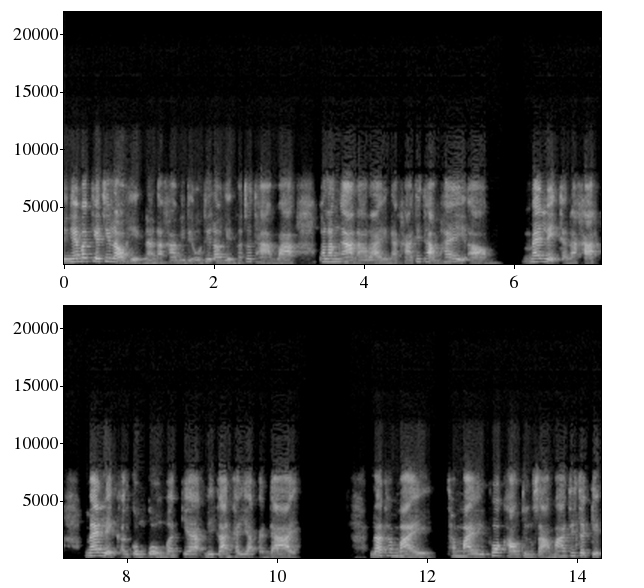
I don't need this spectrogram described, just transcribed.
ทีนี้เมื่อกี้ที่เราเห็นนะนะคะวิดีโอที่เราเห็นเขาจะถามว่าพลังงานอะไรนะคะที่ทำให้แม่เหล็กกันนะคะ แม่เหล็กอันกลมๆเมื่อกี้มีการขยับกันได้ แล้วทำไมทำไมพวกเขาถึงสามารถที่จะเก็บ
